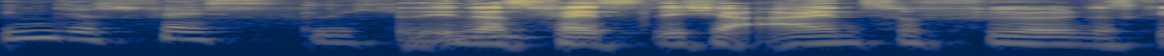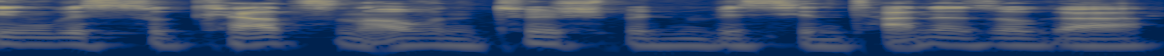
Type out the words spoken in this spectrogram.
In das Festliche. In ne? das Festliche einzufühlen. Das ging bis zu Kerzen auf den Tisch mit ein bisschen Tanne sogar.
